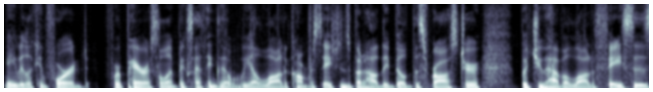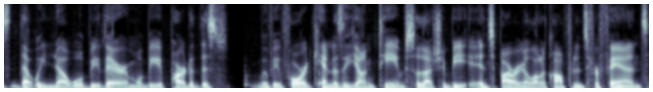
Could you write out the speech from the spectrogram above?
maybe looking forward for Paris Olympics. I think that will be a lot of conversations about how they build this roster. But you have a lot of faces that we know will be there and will be a part of this moving forward. Canada's a young team, so that should be inspiring a lot of confidence for fans.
